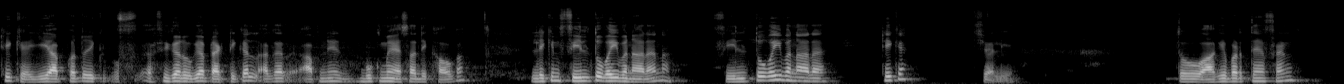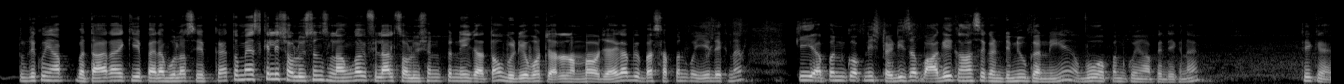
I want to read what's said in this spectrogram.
ठीक है, ये आपका तो एक फिगर हो गया प्रैक्टिकल, अगर आपने बुक में ऐसा दिखा होगा। लेकिन फील तो वही बना रहा है ना, फील तो वही बना रहा है, ठीक है? चलिए तो आगे बढ़ते हैं फ्रेंड। तो देखो, यहाँ बता रहा है कि ये पैराबोला सेप का है तो मैं इसके लिए सॉल्यूशंस लाऊँगा। फ़िलहाल सॉल्यूशन पर नहीं जाता हूँ, वीडियो बहुत ज़्यादा लंबा हो जाएगा। अभी बस अपन को ये देखना है कि अपन को अपनी स्टडीज़ अब आगे कहाँ से कंटिन्यू करनी है, वो अपन को यहाँ पर देखना है। ठीक है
